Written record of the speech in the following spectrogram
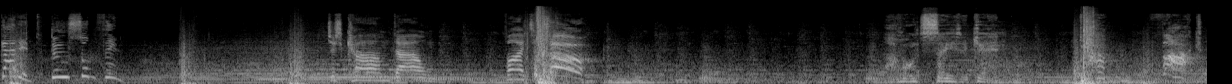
Gared, do something. Just calm down. Fight it. I won't say it again. Ah, fuck!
